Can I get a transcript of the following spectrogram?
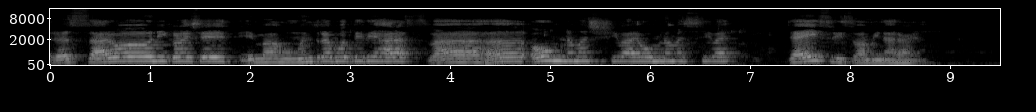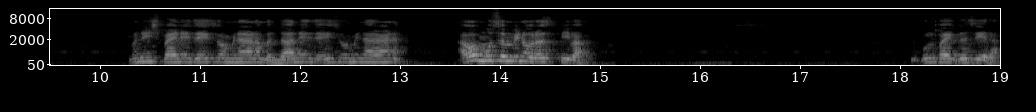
રસ સારો નીકળે છે એમાં હું મંત્ર બોલતી હતી, હારા સ્વાહ, ઓમ નમઃ શિવાય, ઓમ નમઃ શિવાય. જય શ્રી સ્વામિનારાયણ. મનીષભાઈને જય સ્વામિનારાયણ, બધાને જય સ્વામિનારાયણ. આવો મોસંબીનો રસ પીવા. વિપુલભાઈ ગજેરા,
